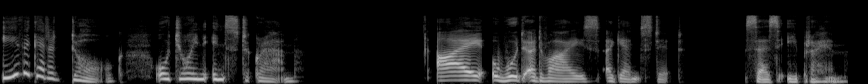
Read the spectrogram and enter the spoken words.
either get a dog or join Instagram. I would advise against it, says Ibrahim.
